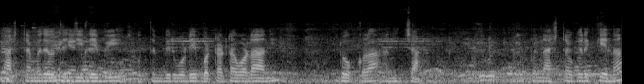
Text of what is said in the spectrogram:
नाश्त्यामध्ये होते जिलेबी कोथिंबीर वडी बटाटा वडा आणि ढोकळा आणि चहा. पण नाश्ता वगैरे केला.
